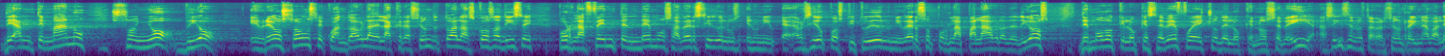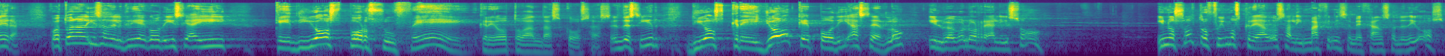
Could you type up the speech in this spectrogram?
de antemano. Soñó, vio. Hebreos 11, cuando habla de la creación de todas las cosas, dice, por la fe entendemos haber sido, haber sido constituido el universo por la palabra de Dios, de modo que lo que se ve fue hecho de lo que no se veía. Así dice nuestra versión Reina Valera. Cuando tú analizas el griego, dice ahí, que Dios por su fe creó todas las cosas. Es decir, Dios creyó que podía hacerlo y luego lo realizó. Y nosotros fuimos creados a la imagen y semejanza de Dios.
